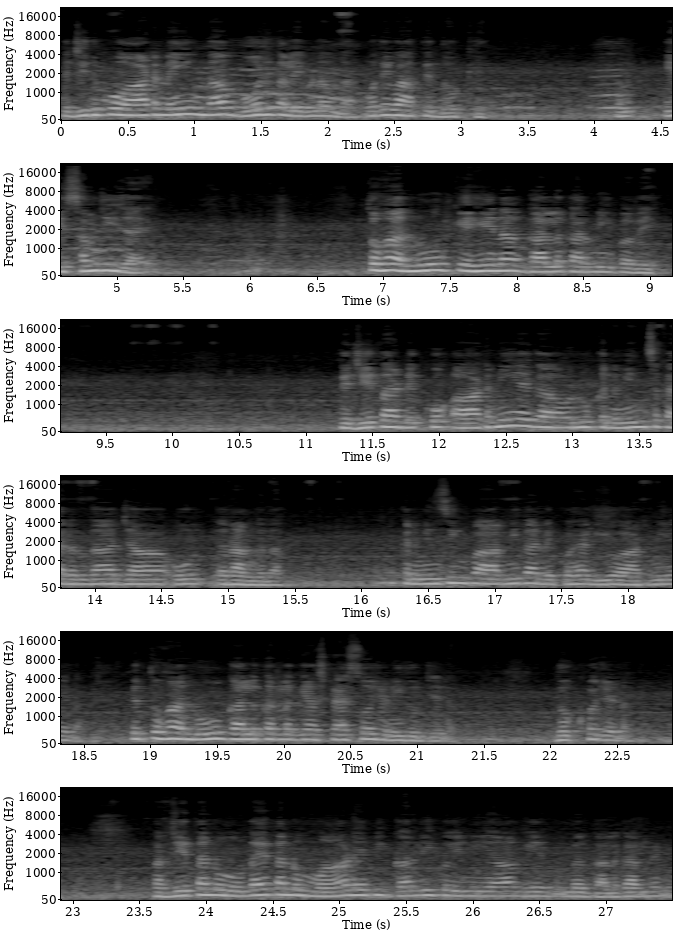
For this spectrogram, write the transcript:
ਤੇ ਜਿਹਦੇ ਕੋ ਆਰਟ ਨਹੀਂ ਹੁੰਦਾ, ਉਹ ਬੋਝ ਤਲੇ ਬਣਾਉਂਦਾ। ਉਹਦੇ ਵਾਸਤੇ ਦੁੱਖ ਹੈ ਹੁਣ ਇਹ ਸਮਝੀ ਜਾਏ। ਤੁਹਾਨੂੰ ਕਿਸੇ ਨਾਲ ਗੱਲ ਕਰਨੀ ਪਵੇ। ਤੇ ਜੇ ਤੁਹਾਡੇ ਕੋ ਆਰਟ ਨਹੀਂ ਹੈਗਾ, ਉਹਨੂੰ ਕਨਵਿੰਸ ਕਰਨ ਦਾ ਜਾਂ ਉਹ ਰੰਗ ਦਾ। ਕਨਵਿੰਸਿੰਗ ਪਾਵਰ ਨਹੀਂ ਤੁਹਾਡੇ ਕੋ ਹੈਗੀ, ਉਹ ਆਰਟ ਨਹੀਂ ਹੈਗਾ। ਤੇ ਤੁਹਾਨੂੰ ਗੱਲ ਕਰਨ ਲੱਗਿਆ ਸਟ੍ਰੈਸ ਹੋ ਜਾਣੀ ਦੂਜੇ ਨਾਲ, ਦੁੱਖ ਹੋ ਜਾਣਾ। ਪਰ ਜੇ ਤੁਹਾਨੂੰ ਆਉਂਦਾ ਹੈ, ਤੁਹਾਨੂੰ ਮਾਣ ਹੈ ਵੀ ਗੱਲ ਹੀ ਕੋਈ ਨਹੀਂ ਆ, ਅੱਗੇ ਮੈਂ ਗੱਲ ਕਰ ਲੈਣੀ।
